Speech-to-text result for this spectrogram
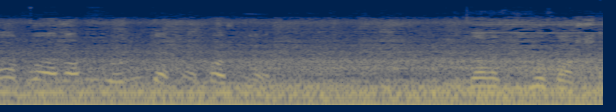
نه با آلاف یومی در تفاق بیاد دارم بیو باشه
